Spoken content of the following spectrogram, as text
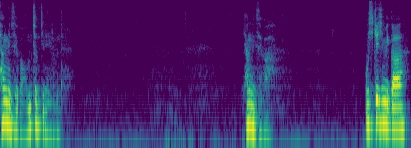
향 냄새가 엄청 진해요 여러분들 향 냄새가 혹시 계십니까?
